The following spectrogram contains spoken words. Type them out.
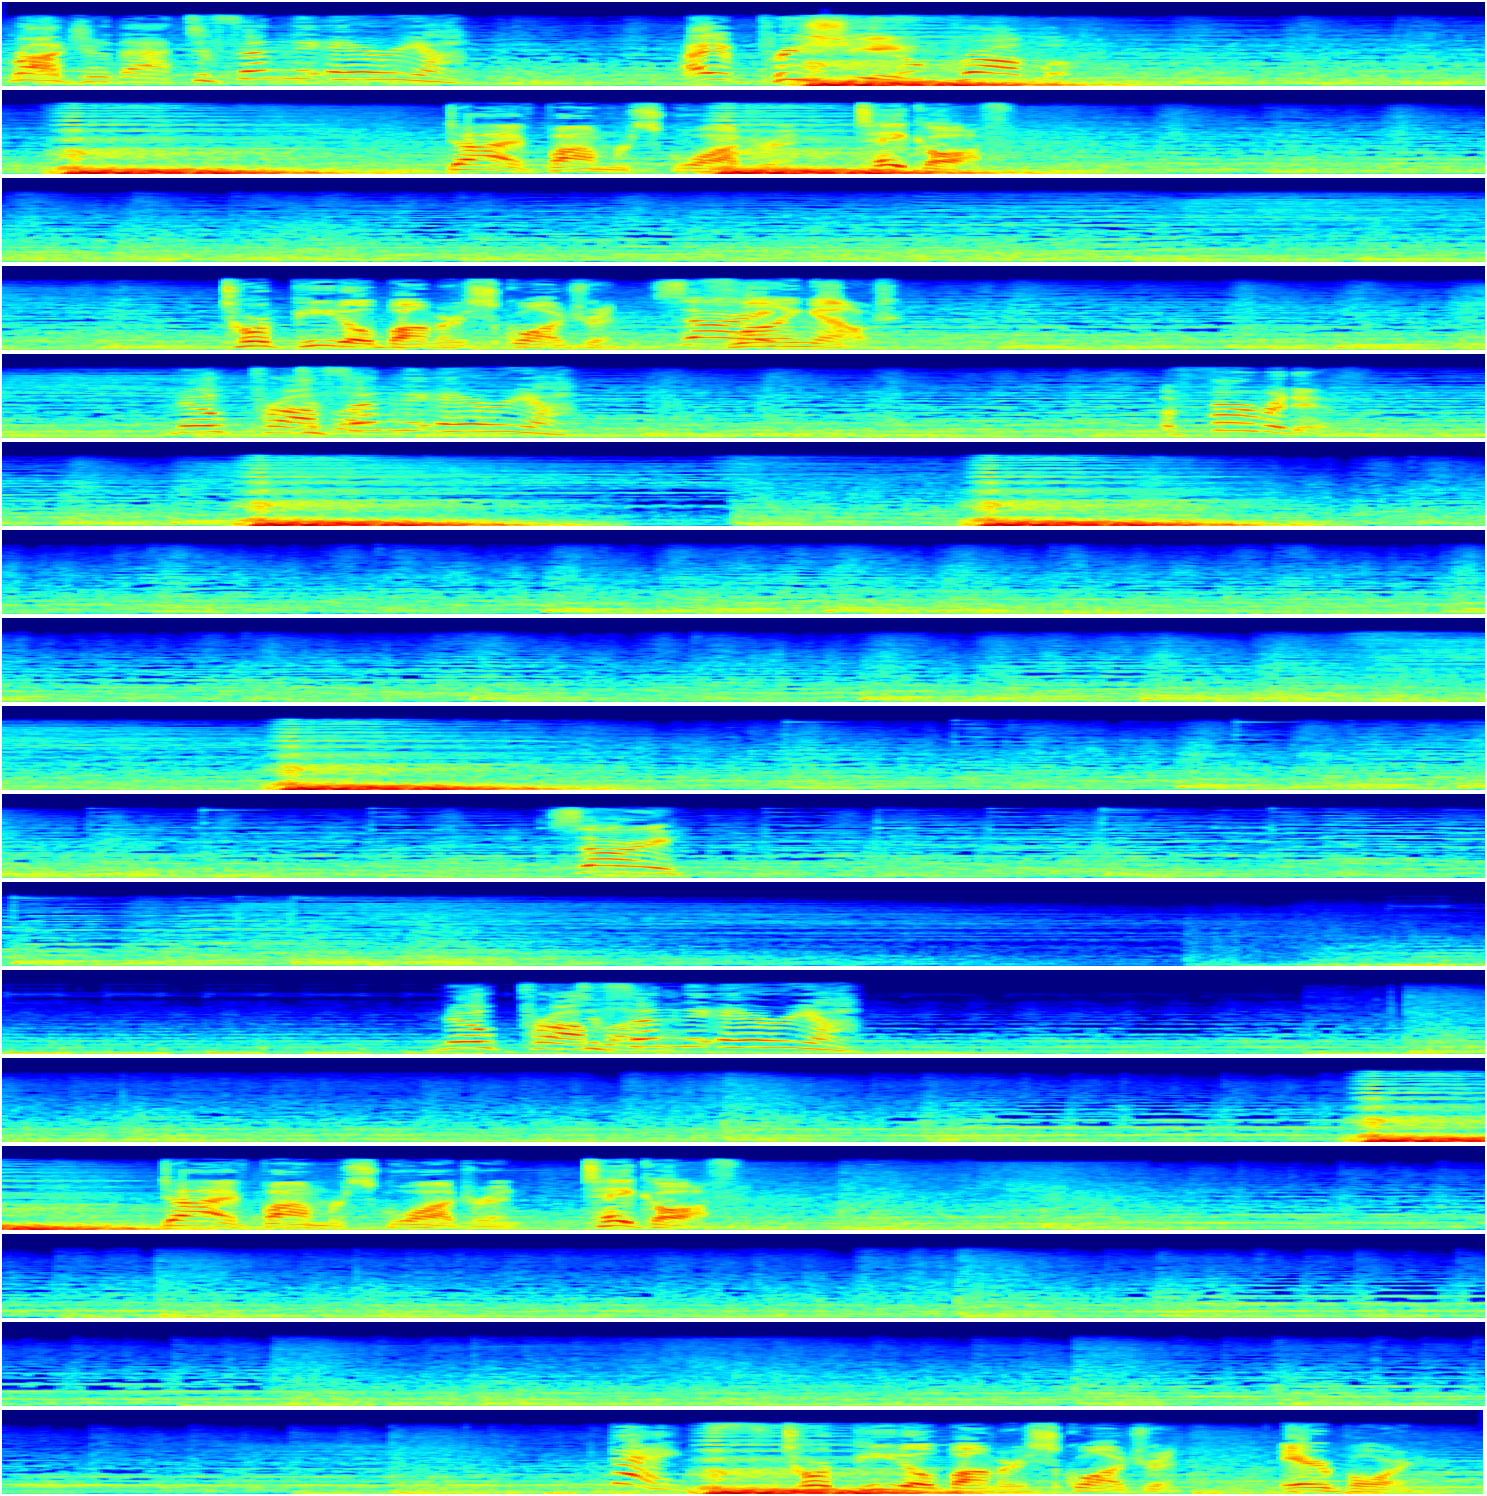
Roger that. Defend the area. I appreciate No problem. Dive Bomber Squadron. Take off! Torpedo Bomber Squadron, Sorry. flying out. No problem. Defend the area. Affirmative. Sorry. No problem. Defend the area. Dive Bomber Squadron. Take off. Torpedo Bomber Squadron, airborne.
